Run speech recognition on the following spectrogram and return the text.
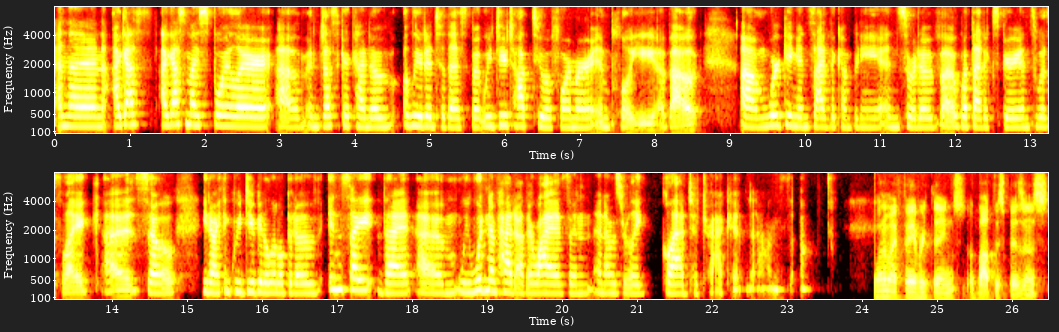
and then I guess I guess my spoiler, um, and Jessica kind of alluded to this, but we do talk to a former employee about um, working inside the company and sort of uh, what that experience was like. Uh, so, you know, I think we do get a little bit of insight that um, we wouldn't have had otherwise, and and I was really glad to track him down. So, one of my favorite things about this business,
